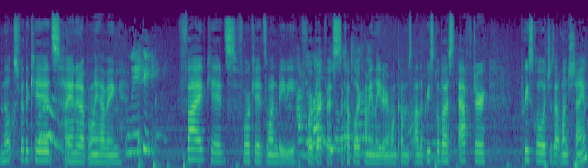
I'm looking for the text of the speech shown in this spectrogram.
milks for the kids. I ended up only having five kids, four kids, one baby for breakfast. A couple are coming later and one comes on the preschool bus after preschool, which is at lunchtime.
